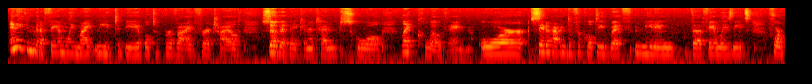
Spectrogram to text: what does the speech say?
Anything that a family might need to be able to provide for a child so that they can attend school, like clothing, or say they're having difficulty with meeting the family's needs for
